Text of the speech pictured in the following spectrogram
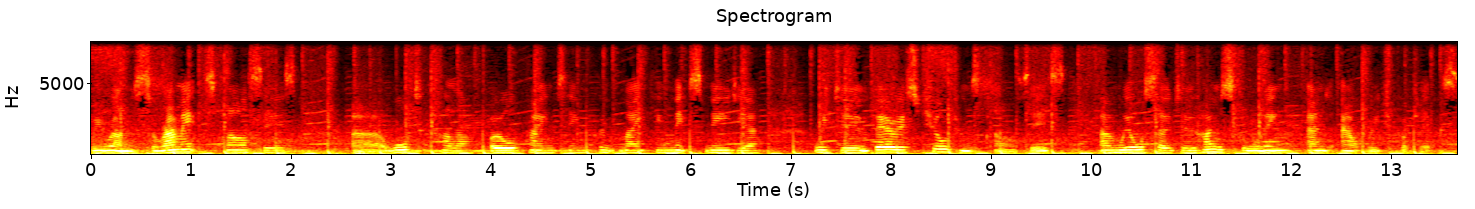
We run ceramics classes, uh, watercolour, oil painting, printmaking, mixed media. We do various children's classes and we also do homeschooling and outreach projects.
